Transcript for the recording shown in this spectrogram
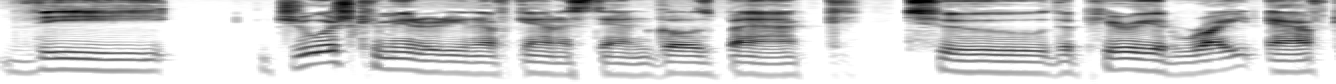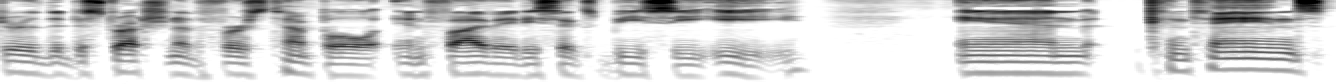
The Jewish community in Afghanistan goes back to the period right after the destruction of the First Temple in 586 BCE and contains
